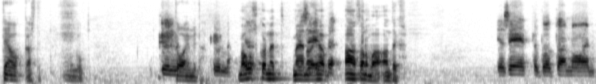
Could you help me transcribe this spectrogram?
tehokkaasti niin kuin kyllä, toimita. Kyllä. Mä uskon, että mä en ole ihan... Että, ah, sano vaan, anteeksi. Ja se, että tota, noin,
